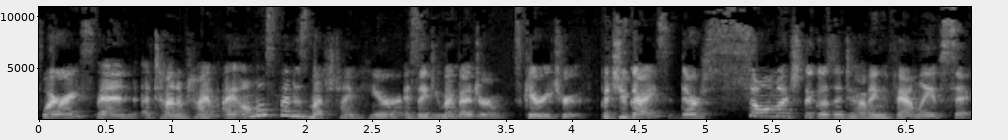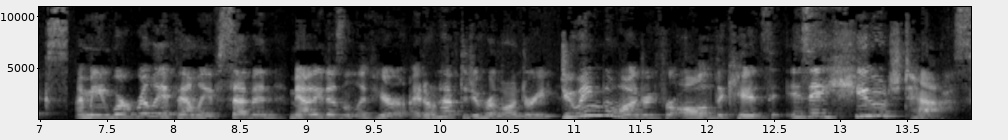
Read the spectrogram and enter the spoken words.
where I spend a ton of time. I almost spend as much time here as I do my bedroom. Scary truth. But you guys, there's so much that goes into having a family of six. I mean, we're really a family of seven. Maddie doesn't live here. I don't have to do her laundry. Doing the laundry for all of the kids is a huge task.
